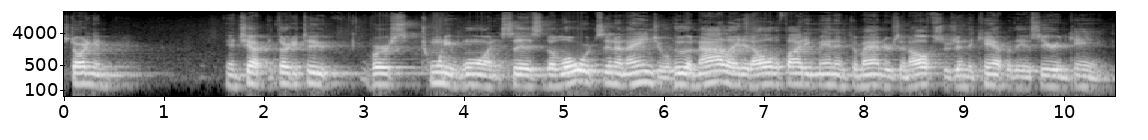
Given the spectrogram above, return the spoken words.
starting in, in chapter 32, verse 21, it says, The Lord sent an angel who annihilated all the fighting men and commanders and officers in the camp of the Assyrian king.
